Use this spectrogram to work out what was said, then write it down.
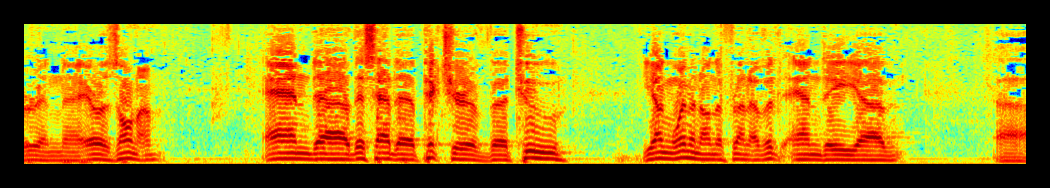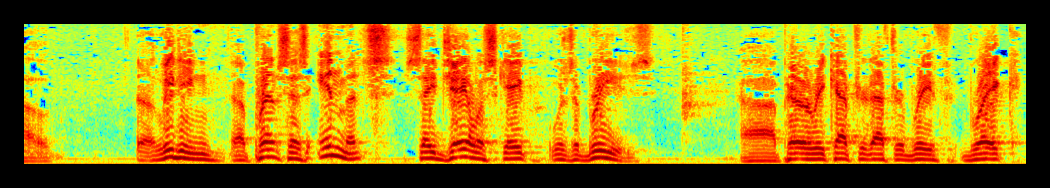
in uh, Arizona, and uh, this had a picture of uh, two young women on the front of it, and the uh, uh, uh, leading print says inmates say jail escape was a breeze. Pair recaptured after a brief break,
